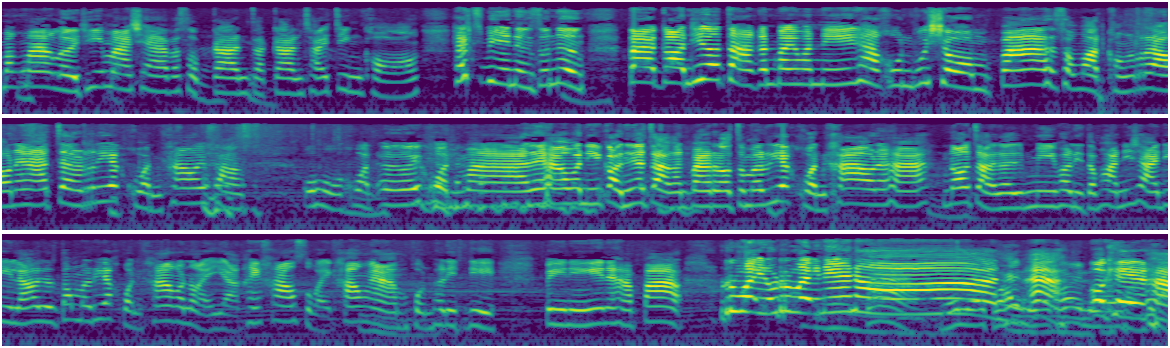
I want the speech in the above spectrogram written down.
แล้วก็ป้านุชมาก ๆ เลยที่มาแชร์ประสบการณ์จากการใช้จริงของ HB 101แต่ก่อนที่จะจากกันไปวันนี้ค่ะคุณผู้ชมป้าสวัสดของเรานะคะจะเรียกขวัญข้าวให้ฟัง โอ้โห ขวัญเอ้ย ขวัญมานะคะ วันนี้ก่อนที่จะจากกันไปเราจะมาเรียกขวัญข้าวนะคะ นอกจากจะมีผลิตภัณฑ์ที่ใช้ดีแล้วจะต้องมาเรียกขวัญข้าวกันหน่อย อยากให้ข้าวสวยข้าวงามผลผลิตดี ปีนี้นะคะ ป้ารวยรวยแน่นอนอะโอเคค่ะ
